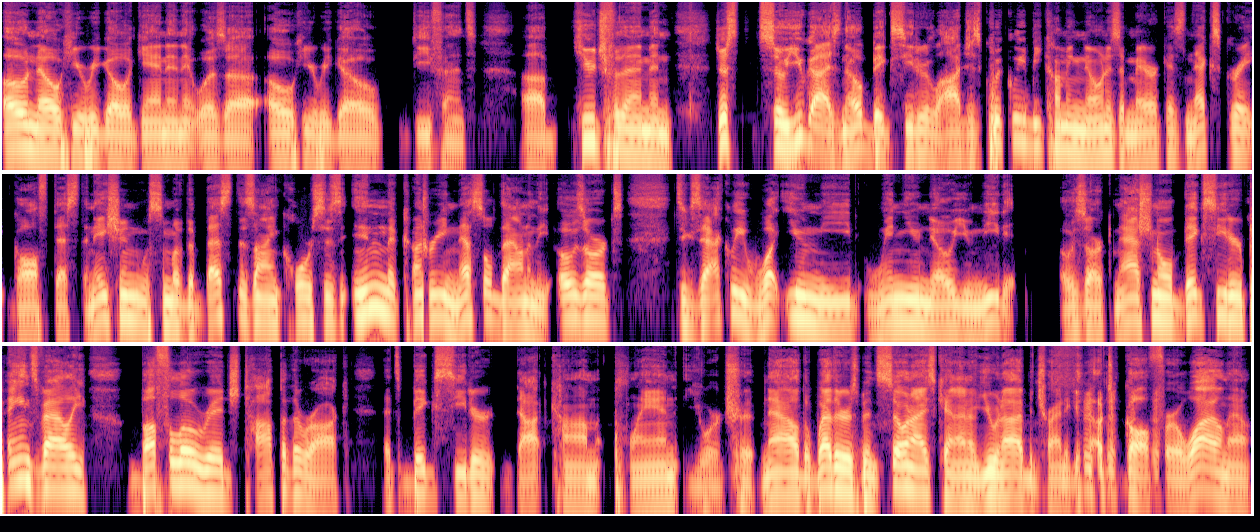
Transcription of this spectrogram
oh no here we go again, and it was a oh here we go defense. Uh, huge for them. And just so you guys know, Big Cedar Lodge is quickly becoming known as America's next great golf destination with some of the best designed courses in the country nestled down in the Ozarks. It's exactly what you need when you know you need it. Ozark National, Big Cedar, Paynes Valley, Buffalo Ridge, Top of the Rock. That's bigcedar.com. Plan your trip now. The weather has been so nice, Ken. I know you and I have been trying to get out to golf for a while now,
